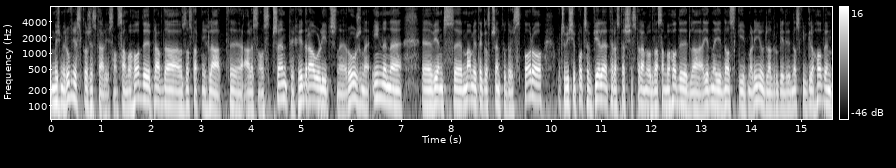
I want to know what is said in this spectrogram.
Myśmy również skorzystali. Są samochody, prawda, z ostatnich lat, e, ale są sprzęty hydrauliczne, różne, inne, e, więc e, mamy tego sprzętu dość sporo. Oczywiście potrzeb wiele. Teraz też się staramy o dwa samochody dla jednej jednostki w Maliniu, dla drugiej jednostki w Grochowym.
